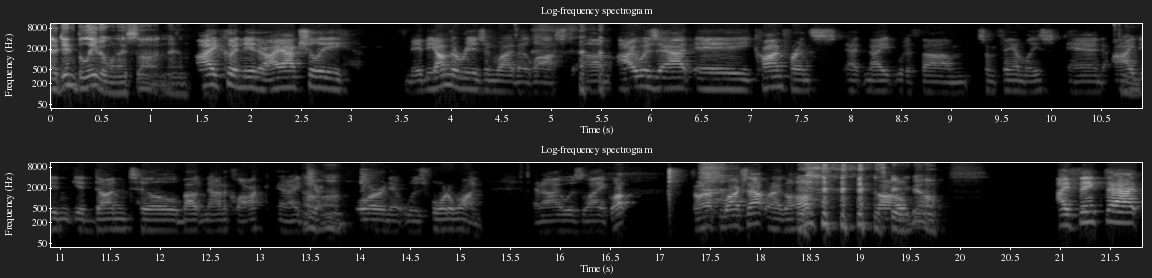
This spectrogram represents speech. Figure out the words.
I didn't believe it when I saw it, man. I couldn't either. I actually, maybe I'm the reason why they lost. Um, I was at a conference at night with um, some families, and I Oh. didn't get done till about nine o'clock. And I Oh, checked wow. the score, and it was four to one. And I was like, well, don't have to watch that when I go home. there So- you go. I think that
